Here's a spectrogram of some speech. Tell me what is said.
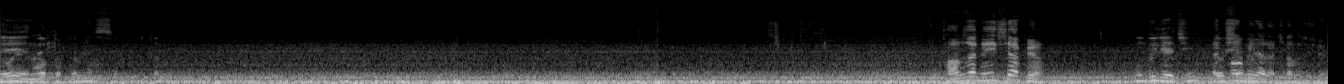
ايه نوقف نوقف بالنص كمل Hamza ne iş yapıyor? موبيلياتي Hep mobilyada çalışıyor.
